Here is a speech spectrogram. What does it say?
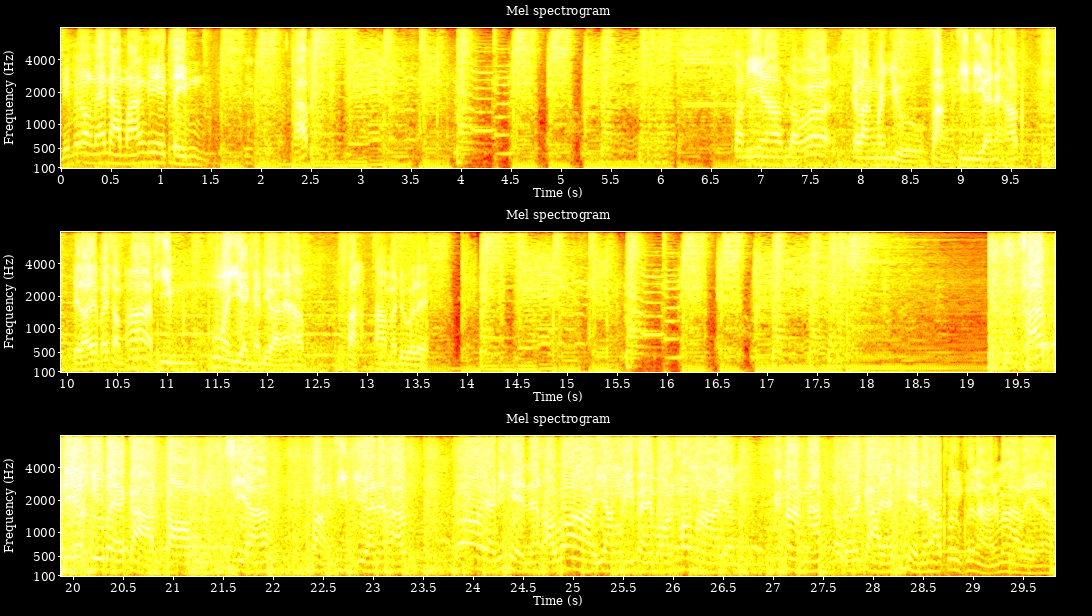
นี่ไม่ต้องแนะนำมั้งนี่ไอติมครับ ตอนนี้นะครับเราก็กำลังมาอยู่ฝั่งทีมเยือนนะครับ เดี๋ยวเราจะไปสัมภาษณ์ทีมผู้มาเยือนกันดีกว่านะครับมาตามมาดูเลย นี่ก็คือบรรยากาศกองเชียร์ฝั่งทีมเยือนนะครับ ก็อย่างที่เห็นนะครับว่ายังมีแฟนบอลเข้ามายังไม่มากนักแต่บรรยากาศอย่างที่เห็นนะครับสนุกสนานมากเลยนะครับ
